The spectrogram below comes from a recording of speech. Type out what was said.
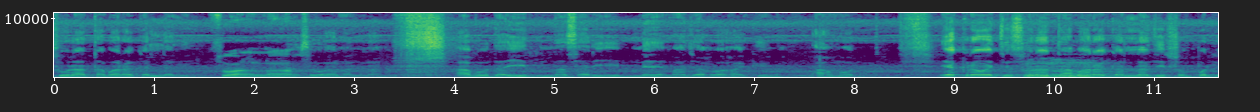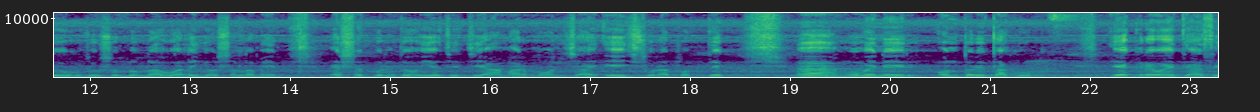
সোরা সুবহানাল্লাহ। আবু দাইদ নাসারি ইবনে মাজাহ হাকিম আহমদ। এক রাওয়ায়তে সূরা তাবারাক আল্লাযীর সম্পর্কে হুজুর সাল্লাল্লাহু আলাইহি ওয়াসাল্লামের এরশাদ পরিণত হইয়াছে যে আমার মন চায় এই সূরা প্রত্যেক হ্যাঁ, মুমিনের অন্তরে থাকুক। এক রেওয়ায়তে আছে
